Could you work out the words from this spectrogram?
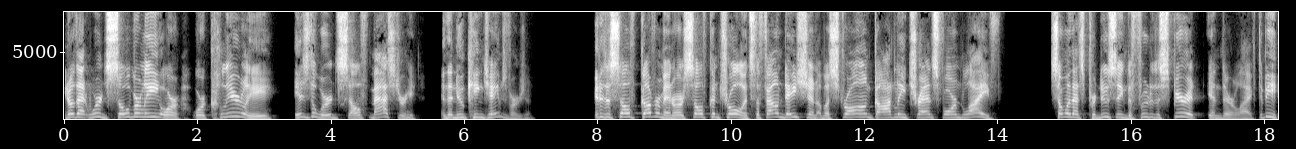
You know, that word soberly or, or clearly is the word self mastery in the New King James Version. It is a self government or self control. It's the foundation of a strong, godly, transformed life. Someone that's producing the fruit of the Spirit in their life. To be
